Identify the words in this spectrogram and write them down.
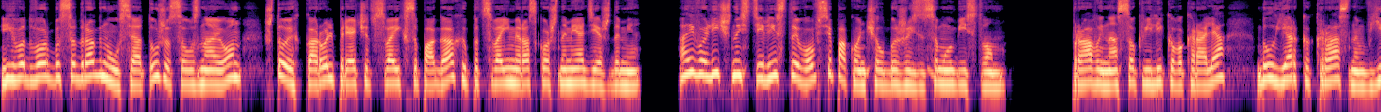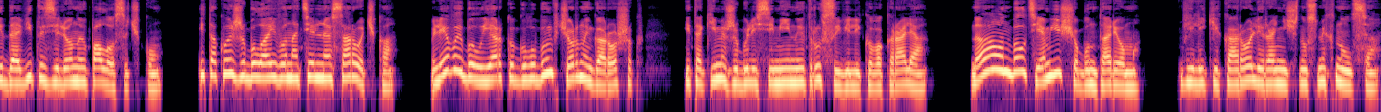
Его двор бы содрогнулся от ужаса, узная он, что их король прячет в своих сапогах и под своими роскошными одеждами. А его личный стилист и вовсе покончил бы жизнь самоубийством. Правый носок великого короля был ярко-красным в ядовито-зеленую полосочку. И такой же была его нательная сорочка. Левый был ярко-голубым в черный горошек. И такими же были семейные трусы великого короля. Да, он был тем еще бунтарем. Великий король иронично усмехнулся.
